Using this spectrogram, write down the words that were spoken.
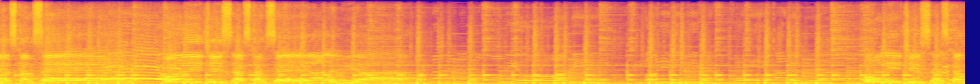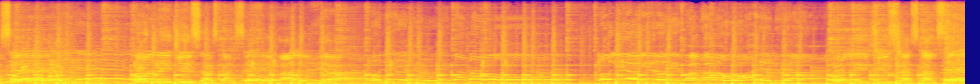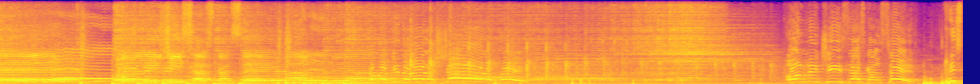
Jesus can save. Only Jesus can save. Hallelujah. Only Jesus can save. Only Jesus can save. Hallelujah.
